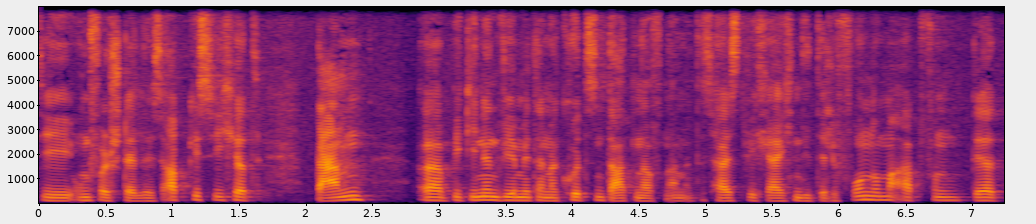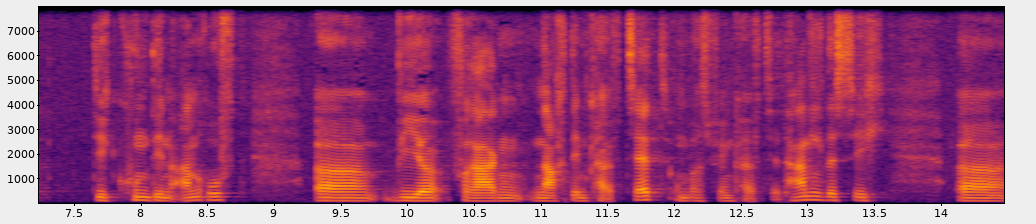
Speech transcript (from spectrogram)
die Unfallstelle ist abgesichert, dann beginnen wir mit einer kurzen Datenaufnahme. Das heißt, wir gleichen die Telefonnummer ab, von der die Kundin anruft äh, wir fragen nach dem Kfz, um was für ein Kfz handelt es sich. Äh,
